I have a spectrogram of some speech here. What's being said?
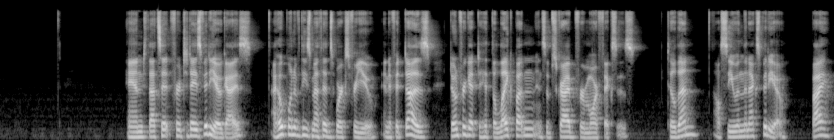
And that's it for today's video, guys. I hope one of these methods works for you, and if it does, don't forget to hit the like button and subscribe for more fixes. Till then, I'll see you in the next video. Bye!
